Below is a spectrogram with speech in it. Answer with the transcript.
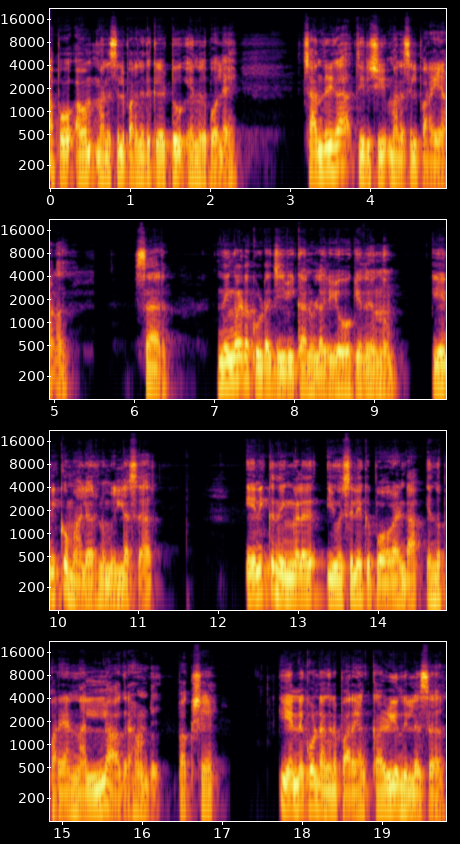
അപ്പോൾ അവൻ മനസ്സിൽ പറഞ്ഞത് കേട്ടു എന്നതുപോലെ ചന്ദ്രിക തിരിച്ച് മനസ്സിൽ പറയാണ് സർ നിങ്ങളുടെ കൂടെ ജീവിക്കാനുള്ള ഒരു യോഗ്യതയൊന്നും എനിക്കും മലറിനും ഇല്ല സർ. എനിക്ക് നിങ്ങൾ യു എസിലേക്ക് പോവേണ്ട എന്ന് പറയാൻ നല്ല ആഗ്രഹമുണ്ട്. പക്ഷേ എന്നെക്കൊണ്ട് അങ്ങനെ പറയാൻ കഴിയുന്നില്ല സർ.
